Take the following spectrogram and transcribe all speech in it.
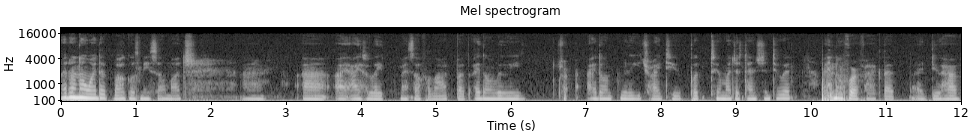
I don't know why that boggles me so much. Um, uh, I isolate myself a lot, but I don't really try, I don't really try to put too much attention to it. I know for a fact that I do have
